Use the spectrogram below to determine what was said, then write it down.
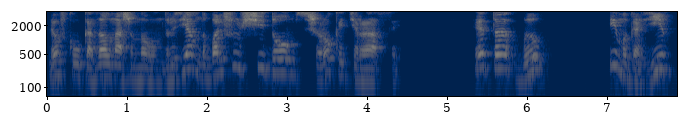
Лешка указал нашим новым друзьям на большущий дом с широкой террасой. Это был и магазин,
